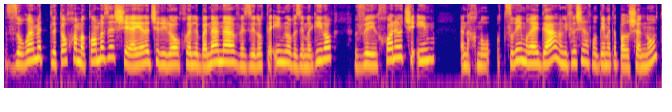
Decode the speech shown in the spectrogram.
זורמת לתוך המקום הזה שהילד שלי לא אוכל בננה, וזה לא טעים לו וזה מגעיל לו, ויכול להיות שאם אנחנו עוצרים רגע, לפני שאנחנו נותנים את הפרשנות,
